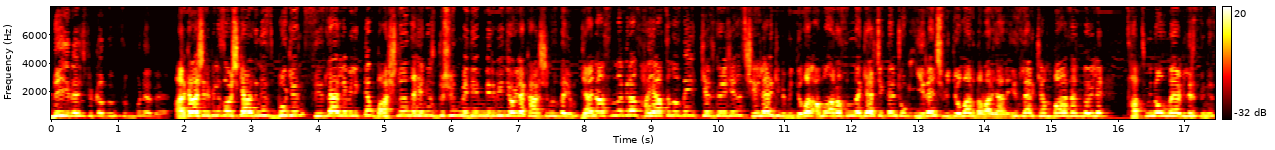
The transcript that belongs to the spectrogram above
Ne iğrenç bir kadınsın bu ne be? Arkadaşlar hepiniz hoş geldiniz. Bugün sizlerle birlikte başlığını henüz düşünmediğim bir video ile karşınızdayım. Yani aslında biraz hayatınızda ilk kez göreceğiniz şeyler gibi videolar ama arasında gerçekten çok iğrenç videolar da var. Yani izlerken bazen böyle tatmin olmayabilirsiniz.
